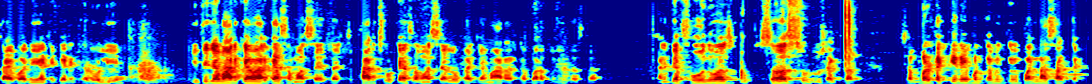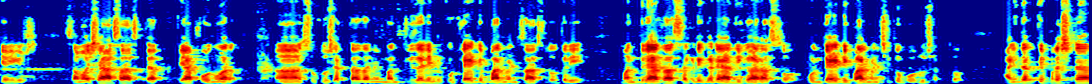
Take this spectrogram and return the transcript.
साहेबांनी या ठिकाणी ठरवली आहे. इथे ज्या बारक्या बारक्या समस्या येतात फार छोट्या समस्या लोकांच्या महाराष्ट्रभरातून येत असतात. आणि त्या फोनवर सहज सुटू शकतात. शंभर टक्के नाही पण कमीत कमी पन्नास साठ टक्के समस्या असं असतात. त्या फोनवर सुटू शकतात आणि मंत्री जरी मी कुठल्याही डिपार्टमेंटचा असलो तरी मंत्र्याचा सगळीकडे अधिकार असतो. कोणत्याही डिपार्टमेंटशी तो बोलू शकतो. आणि जर ते प्रश्न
